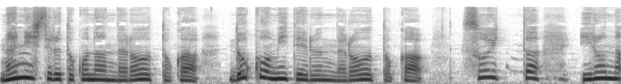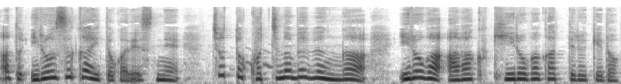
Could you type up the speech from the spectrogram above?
何してるとこなんだろうとかどこを見てるんだろうとかそういったいろんなあと色使いとかですねちょっとこっちの部分が色が淡く黄色がかってるけど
